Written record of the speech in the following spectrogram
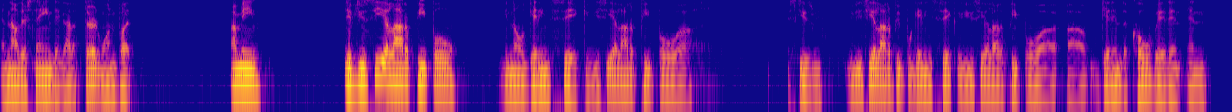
and now they're saying they got a third one. But I mean, if you see a lot of people, you know, getting sick, if you see a lot of people, uh, excuse me if you see a lot of people getting sick, you see a lot of people uh, uh, getting the COVID, and and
